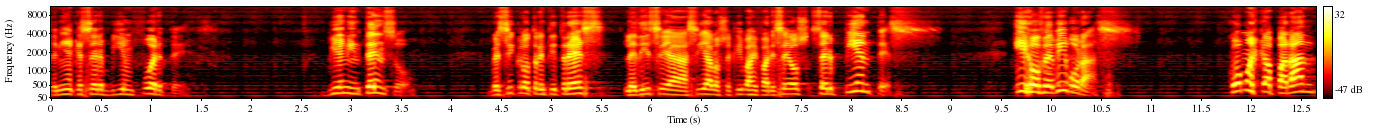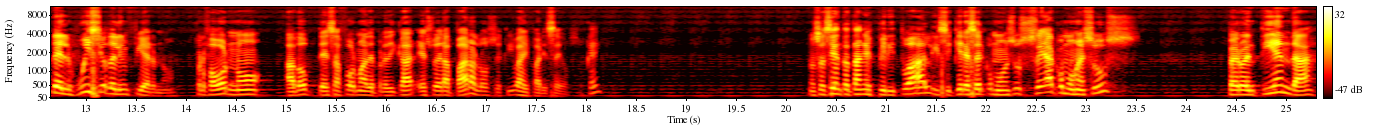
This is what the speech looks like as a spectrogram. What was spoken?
tenía que ser bien fuerte, bien intenso. Versículo 33 le dice así a los escribas y fariseos, serpientes, hijos de víboras, ¿cómo escaparán del juicio del infierno? Por favor no adopte esa forma de predicar, eso era para los escribas y fariseos. No se sienta tan espiritual y si quiere ser como Jesús, sea como Jesús, pero entienda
